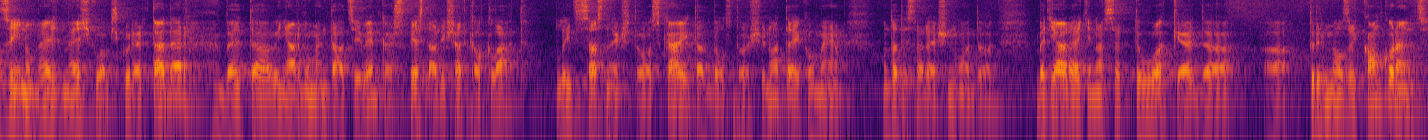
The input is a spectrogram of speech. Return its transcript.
Zinu, mežkopis, kur ir tā dara, bet viņa argumentācija vienkārši piestādīšu atkal klāt. Līdz sasniegšu to skaitu atbilstoši noteikumiem, un tad es varēšu nodot. Bet jārēķinās ar to, ka uh, uh, tur ir milzīga konkurence,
